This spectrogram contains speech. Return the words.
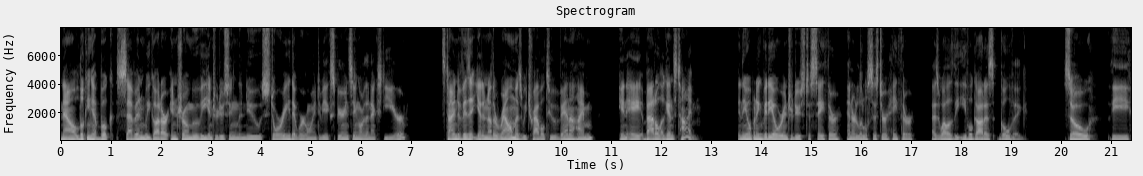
Now, looking at book seven, we got our intro movie introducing the new story that we're going to be experiencing over the next year. It's time to visit yet another realm as we travel to Vanaheim in a battle against time. In the opening video, we're introduced to Seiðr and her little sister Heiðr, as well as the evil goddess Gullveig. So, the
